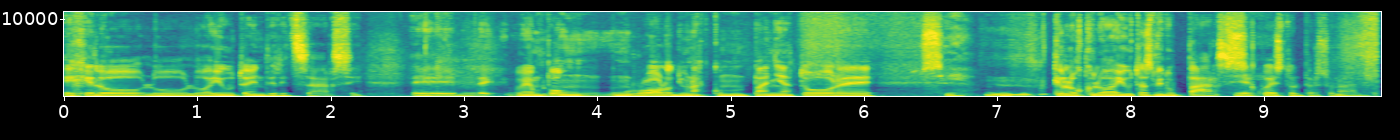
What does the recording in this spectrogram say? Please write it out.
e che lo, lo, lo aiuta a indirizzarsi. È, è un po' un, un ruolo di un accompagnatore sì. Mm, che lo, lo, aiuta a svilupparsi, sì. è questo il personaggio.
